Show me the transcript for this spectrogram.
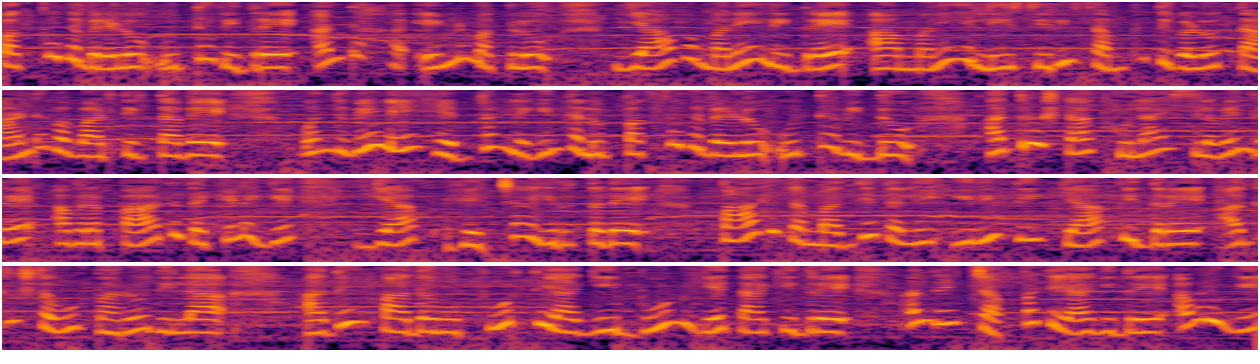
ಪಕ್ಕದ ಬೆರಳು ಉದ್ದವಿದ್ರೆ ಅಂತಹ ಹೆಣ್ಣು ಮಕ್ಕಳು ಯಾವ ಮನೆಯಲ್ಲಿದ್ರೆ ಆ ಮನೆಯಲ್ಲಿ ಸಿರಿ ಸಂಪತ್ತುಗಳು ತಾಂಡವವಾಡ್ತಿರ್ತವೆ. ಒಂದು ವೇಳೆ ಹೆಬ್ಬೆರಳಿಗಿಂತಲೂ ಪಕ್ಕದ ಬೆರಳು ಉದ್ದವಿದ್ದು ಅದೃಷ್ಟ ಕುಲಾಯಿಸಿಲವೆಂದ್ರೆ ಅವರ ಪಾದದ ಕೆಳಗೆ ಗ್ಯಾಪ್ ಹೆಚ್ಚಾಗಿರುತ್ತದೆ. ಪಾದದ ಮಧ್ಯದಲ್ಲಿ ಈ ರೀತಿ ಗ್ಯಾಪ್ ಇದ್ದರೆ ಅದೃಷ್ಟವು ಬರೋದಿಲ್ಲ. ಅದೇ ಪಾದವು ಪೂರ್ತಿಯಾಗಿ ಭೂಮಿಗೆ ತಾಕಿದ್ರೆ, ಅಂದ್ರೆ ಚಪ್ಪಟೆಯಾಗಿದ್ರೆ ಅವರಿಗೆ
